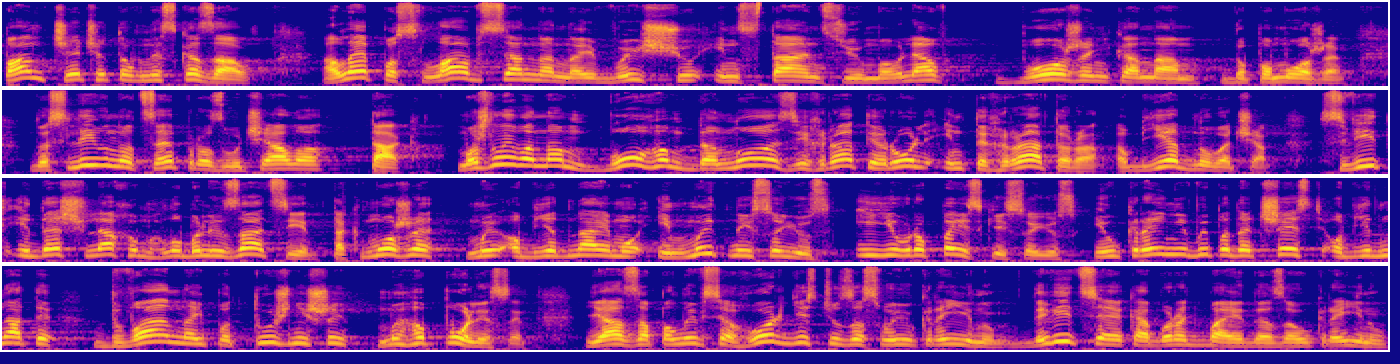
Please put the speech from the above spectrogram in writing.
Пан Чечетов не сказав, але послався на найвищу інстанцію. Мовляв, Боженька нам допоможе. Дослівно це прозвучало так: можливо, нам Богом дано зіграти роль інтегратора, об'єднувача. Світ іде шляхом глобалізації. Так може, ми об'єднаємо і митний союз, і європейський союз, і Україні випаде честь об'єднати два найпотужніші мегаполіси. Я запалився гордістю за свою країну. Дивіться, яка боротьба йде за Україну.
